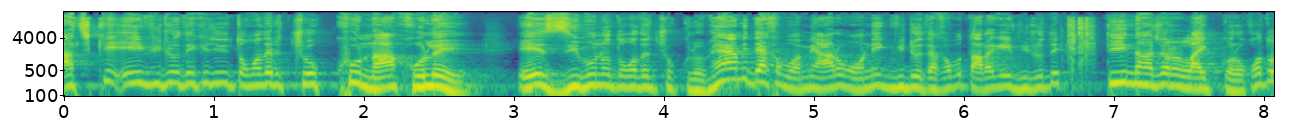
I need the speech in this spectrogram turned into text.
আজকে এই ভিডিও দেখে যদি তোমাদের চক্ষু না খোলে এ জীবনও তোমাদের চোখ খুলবে হ্যাঁ আমি দেখাবো, আমি আরও অনেক ভিডিও দেখাবো। তার আগে এই ভিডিওতে তিন হাজার লাইক করো। কত?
